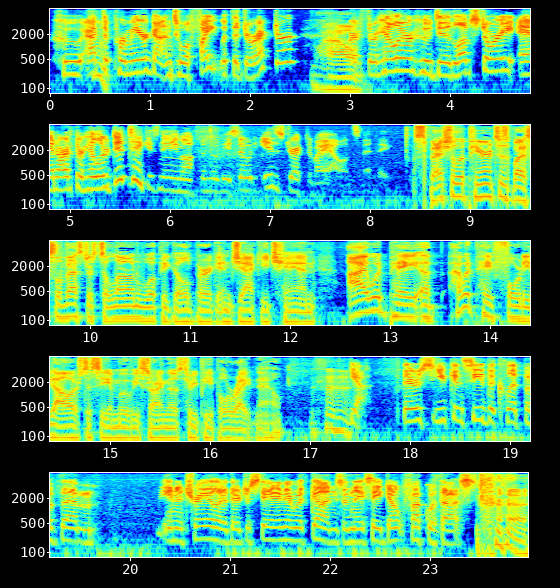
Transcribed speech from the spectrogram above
who at the premiere got into a fight with the director. Wow. Arthur Hiller, who did Love Story, and Arthur Hiller did take his name off the movie, so it is directed by Alan Smithee. Special appearances by Sylvester Stallone, Whoopi Goldberg, and Jackie Chan. I would pay a I would pay forty dollars to see a movie starring those three people right now. yeah, there's you can see the clip of them in a trailer. They're just standing there with guns, and they say, "Don't fuck with us."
